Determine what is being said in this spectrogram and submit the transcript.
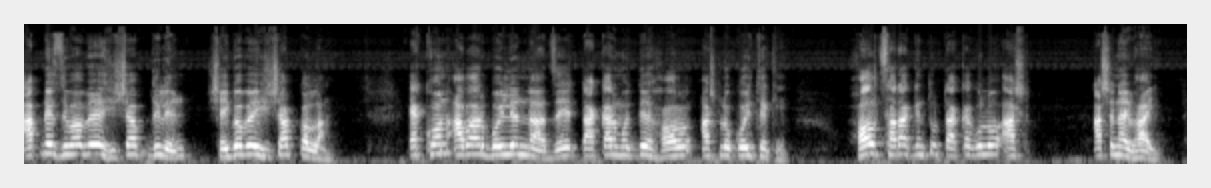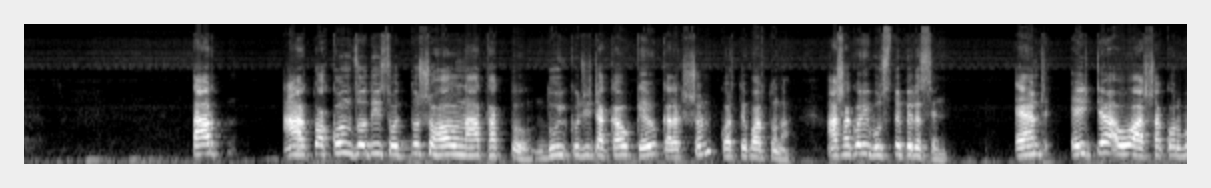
আপনি যেভাবে হিসাব দিলেন, সেইভাবে হিসাব করলাম। এখন আবার বললেন না যে টাকার মধ্যে হল আসলো কই থেকে? হল ছাড়া কিন্তু টাকাগুলো আস, আসে নাই ভাই। তার আর তখন যদি চোদ্দোশো হল না থাকতো, দুই কোটি টাকাও কেউ কালেকশন করতে পারতো না। আশা করি বুঝতে পেরেছেন। অ্যান্ড এইটাও আশা করব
